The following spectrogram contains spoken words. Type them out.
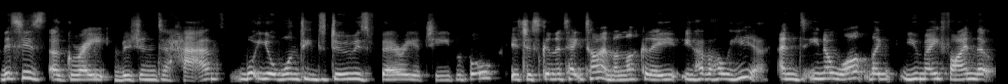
this is a great vision to have. What you're wanting to do is very achievable. It's just going to take time. And luckily, you have a whole year. And you know what? Like you may find that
